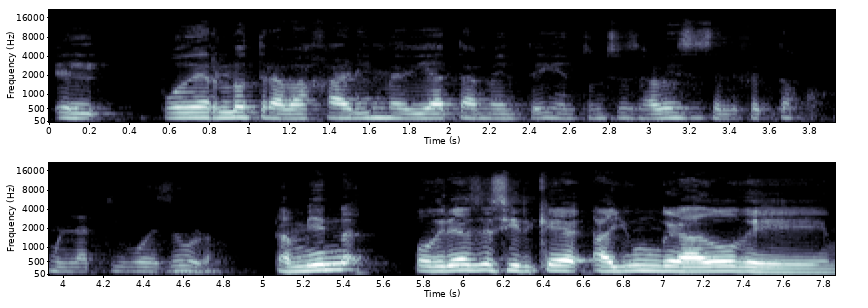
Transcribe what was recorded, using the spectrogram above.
el poderlo trabajar inmediatamente y entonces a veces el efecto acumulativo es duro. También podrías decir que hay un grado de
